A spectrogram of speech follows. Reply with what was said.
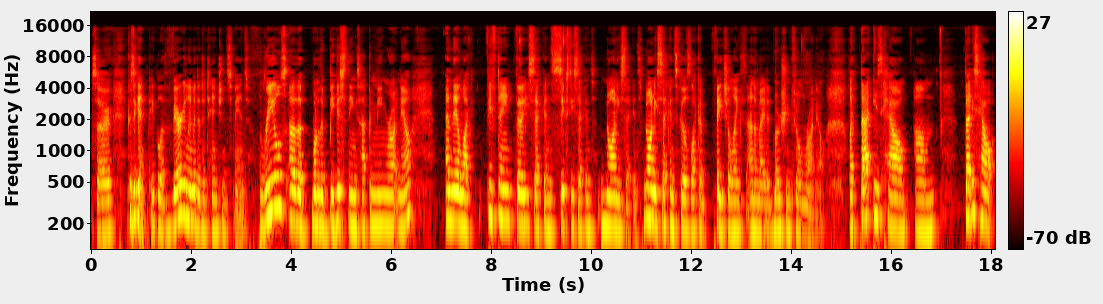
So, because again, people have very limited attention spans. Reels are the one of the biggest things happening right now, and they're like 15, 30 seconds, 60 seconds, 90 seconds. 90 seconds feels like a feature length animated motion film right now. Like that is how um, that is how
